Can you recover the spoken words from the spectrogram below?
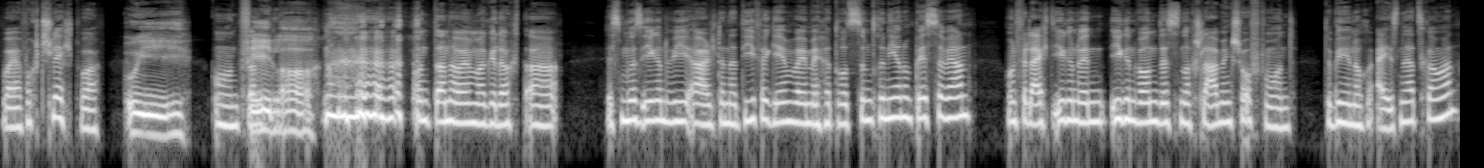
weil einfach zu schlecht war. Ui, und dann, Fehler. und dann habe ich mir gedacht, äh, es muss irgendwie eine Alternative geben, weil ich möchte trotzdem trainieren und besser werden und vielleicht irgendwann, irgendwann das nach Schlabing schaffen. Und da bin ich nach Eisenerz gegangen,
